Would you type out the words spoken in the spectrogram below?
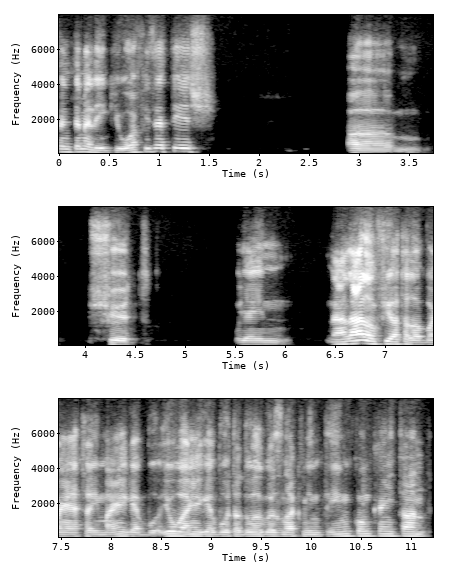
szerintem elég jó a fizetés, Um, sőt, ugye én nálam fiatalabb barátaim már régebb, jóval régebb óta dolgoznak, mint én konkrétan,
